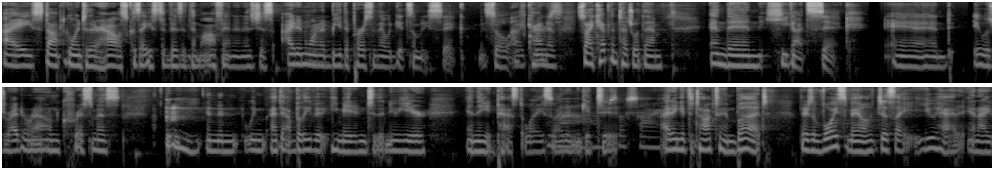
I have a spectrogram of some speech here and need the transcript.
I stopped going to their house because I used to visit them often, and it's just I didn't want to be the person that would get somebody sick. So of I kind of so I kept in touch with them, and then he got sick, and it was right around Christmas, and then we I, th- I believe it, he made it into the new year, and then he had passed away, so wow, I didn't get to. So sorry. I didn't get to talk to him, but there's a voicemail just like you had, and I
